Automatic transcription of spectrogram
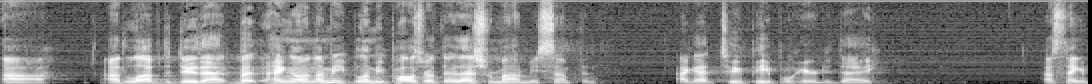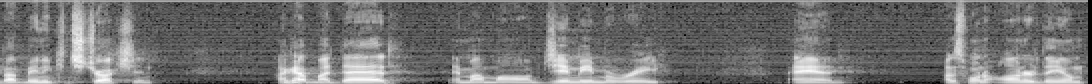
uh, I'd love to do that. But hang on, let me, let me pause right there. That just reminded me something. I got two people here today. I was thinking about being in construction. I got my dad and my mom, Jimmy and Marie, and I just want to honor them.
